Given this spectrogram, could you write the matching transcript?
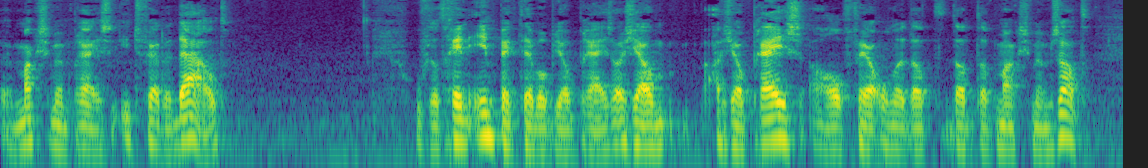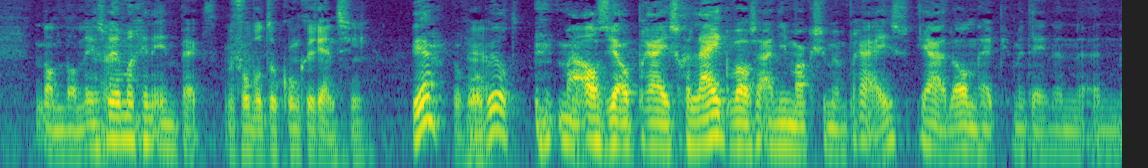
eh, maximumprijs iets verder daalt, hoeft dat geen impact te hebben op jouw prijs. Als, jouw als jouw prijs al ver onder dat, dat, dat maximum zat, dan, dan is er Ja. helemaal geen impact. Bijvoorbeeld door concurrentie. Ja, bijvoorbeeld. Maar als jouw prijs gelijk was aan die maximumprijs, ja, dan heb je meteen een, een,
